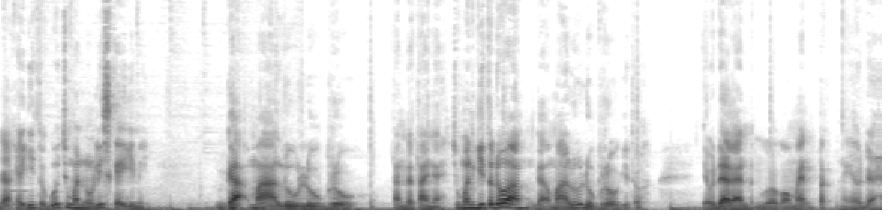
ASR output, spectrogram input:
gak kayak gitu. Gue cuma nulis kayak gini. Gak malu lu bro. Tanda tanya. Cuman gitu doang. Gak malu lu bro gitu. Ya udah kan gue komen tek ya udah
